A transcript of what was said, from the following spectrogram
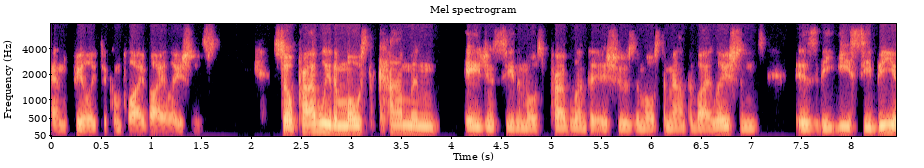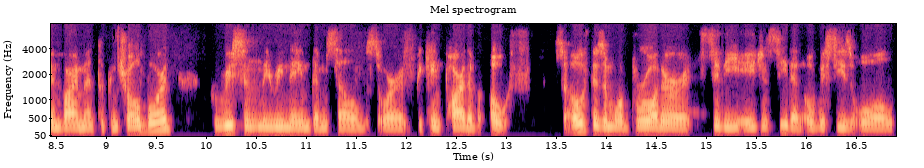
and failure to comply violations. So probably the most common agency, the most prevalent to issues the most amount of violations is the ECB, Environmental Control Board, who recently renamed themselves or became part of OATH, so Oath is a more broader city agency that oversees all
